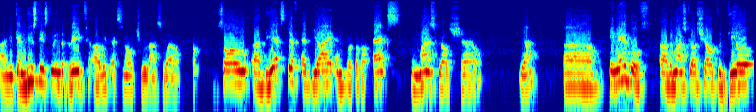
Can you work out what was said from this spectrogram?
Uh, you can use this to integrate uh, with external tool as well. So uh, the XDev API and Protocol X in MySQL Shell, yeah, uh, enables uh, the MySQL Shell to deal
